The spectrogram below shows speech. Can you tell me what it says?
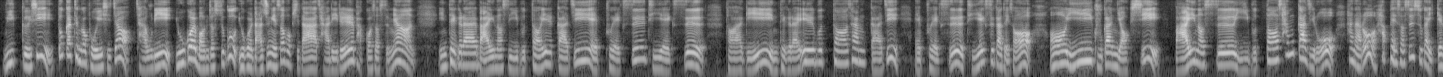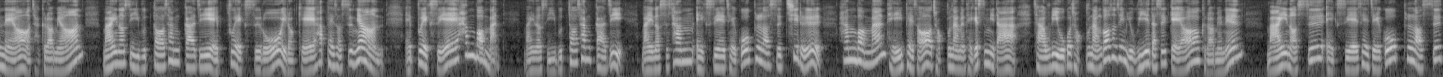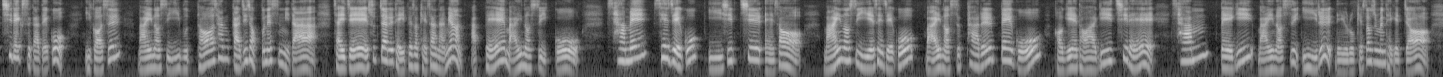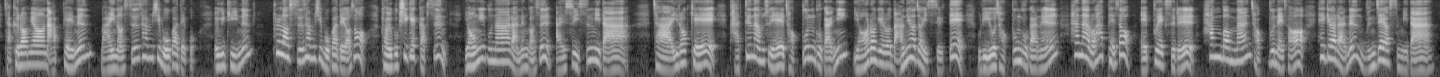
윗끝이 똑같은 거 보이시죠? 자, 우리 요걸 먼저 쓰고 요걸 나중에 써봅시다. 자리를 바꿔서 쓰면 인테그랄 마이너스 2부터 1까지 fx dx 더하기 인테그랄 1부터 3까지 fx dx가 돼서 어, 이 구간 역시 마이너스 2부터 3까지로 하나로 합해서 쓸 수가 있겠네요. 자, 그러면 마이너스 2부터 3까지 fx로 이렇게 합해서 쓰면 fx에 한 번만 마이너스 2부터 3까지 마이너스 3x의 제곱 플러스 7을 한 번만 대입해서 적분하면 되겠습니다. 자, 우리 요거 적분한 거 선생님 요 위에다 쓸게요. 그러면은 마이너스 x의 세제곱 플러스 7x가 되고 이것을 마이너스 2부터 3까지 적분했습니다. 자, 이제 숫자를 대입해서 계산하면 앞에 마이너스 있고 3의 세제곱 27에서 마이너스 2의 세제곱 마이너스 8을 빼고 거기에 더하기 7에 3 빼기 마이너스 2를 네, 이렇게 써주면 되겠죠. 자, 그러면 앞에는 마이너스 35가 되고 여기 뒤는 플러스 35가 되어서 결국 시계값은 0이구나 라는 것을 알 수 있습니다. 자, 이렇게 같은 함수의 적분 구간이 여러 개로 나뉘어져 있을 때 우리 이 적분 구간을 하나로 합해서 fx를 한 번만 적분해서 해결하는 문제였습니다.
